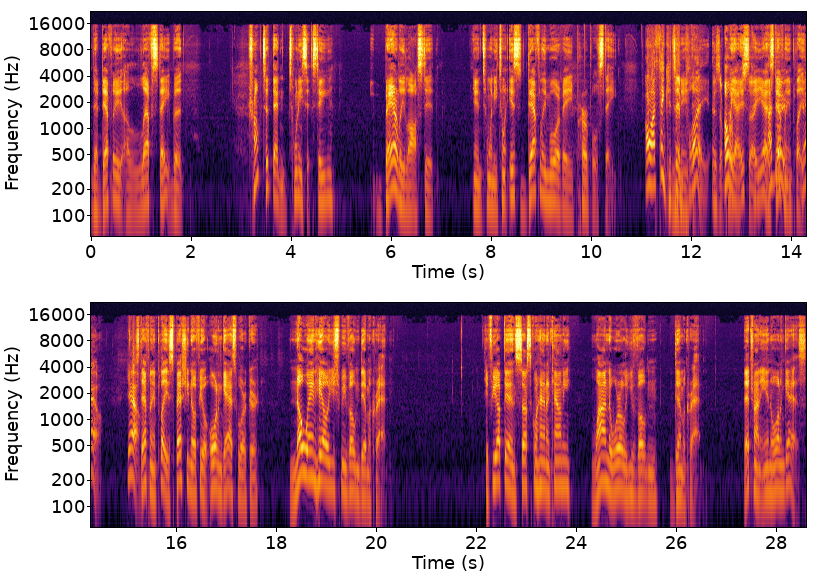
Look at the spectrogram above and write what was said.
They're definitely a left state, but Trump took that in 2016, barely lost it in 2020. It's definitely more of a purple state. Oh, I think it's in anything. play as a Oh, purple yeah, it's- state. yeah, it's I do. definitely in play. Yeah. Yeah. It's definitely in play, especially you know if you're an oil and gas worker. Nowhere in hell you should be voting Democrat. If you're up there in Susquehanna County, why in the world are you voting Democrat? They're trying to end oil and gas.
